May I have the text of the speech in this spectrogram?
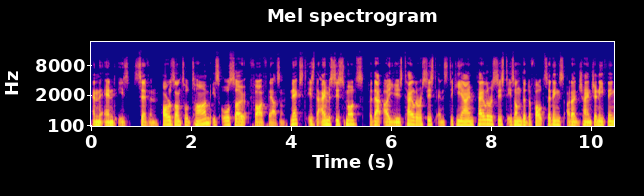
and the end is 7. Horizontal time is also 5000. Next is the aim assist mods. For that I use Taylor Assist and Sticky Aim. Taylor Assist is on the default settings. I don't change anything.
